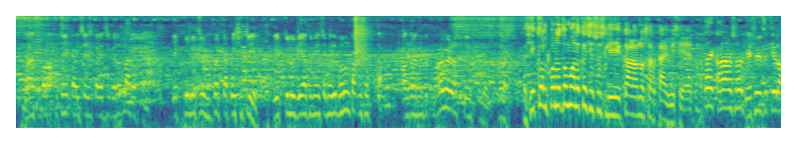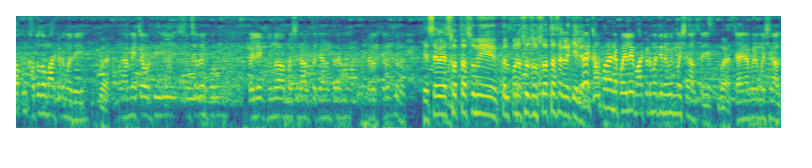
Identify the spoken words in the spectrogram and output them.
त्याला तुम्हाला कुठेही काही चेंज करायची गरज लागत नाही. एक किलोची हुपर कॅपॅसिटी एक किलो बिया तुम्ही याच्यामध्ये भरून टाकू शकता. पंधरा मिनिटं तुम्हाला वेळ लागते एक किलो ही कल्पना तुम्हाला कशी सुचली? ही काळानुसार काय विषय आहे आता काळानुसार भेसळीचं तेल आपण खातो होतो मार्केटमध्ये. बरं. मग आम्ही याच्यावरती संशोधन करून पहिले एक जुनं मशीन आलं होतं, त्यानंतर आम्ही करत करत गेलो. हे सगळे स्वतः तुम्ही कल्पना सुचून स्वतः सगळं आहे कल्पना नाही पहिले मार्केटमध्ये नवीन मशीन आलं बरं. एक. चायना बेड मशीन आलं.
